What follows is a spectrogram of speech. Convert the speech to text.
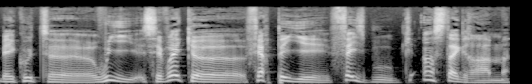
Ben écoute, euh, oui, c'est vrai que faire payer Facebook, Instagram,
